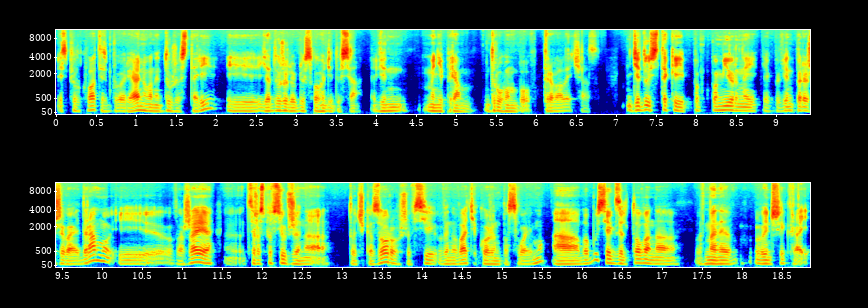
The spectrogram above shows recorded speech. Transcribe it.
І спілкуватись, бо реально вони дуже старі, і я дуже люблю свого дідуся. Він мені прям другом був тривалий час. Дідусь такий помірний, якби він переживає драму і вважає, е, це розповсюджена точка зору, що всі винуваті, кожен по-своєму. А бабуся екзальтована в мене в інший край.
